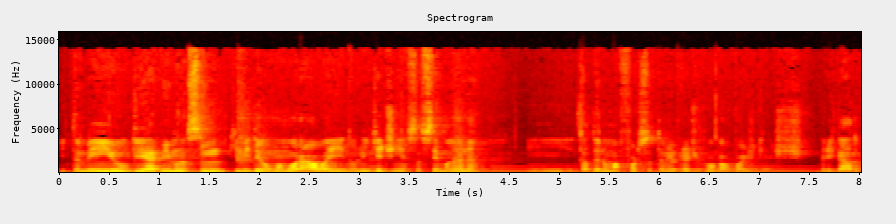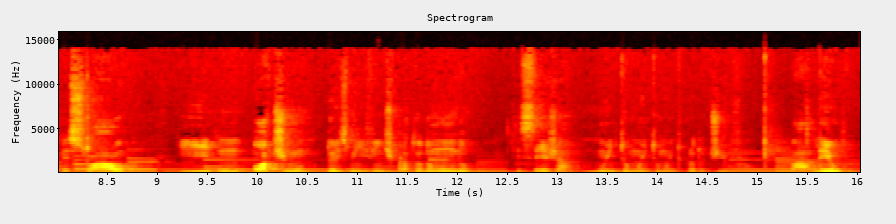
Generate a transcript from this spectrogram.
e também o Guilherme Mancin, que me deu uma moral aí no LinkedIn essa semana e tá dando uma força também para divulgar o podcast. Obrigado, pessoal, e um ótimo 2020 para todo mundo, que seja muito, muito, muito produtivo. Valeu!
